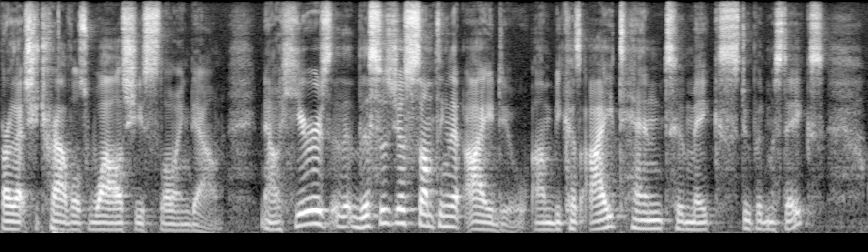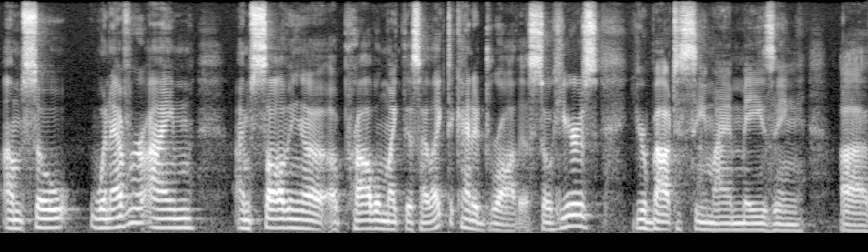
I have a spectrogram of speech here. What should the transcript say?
or that she travels while she's slowing down. Now here's, this is just something that I do um, because I tend to make stupid mistakes. Um, so whenever I'm I'm solving a, a, problem like this, I like to kind of draw this. So here's, you're about to see my amazing, uh,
